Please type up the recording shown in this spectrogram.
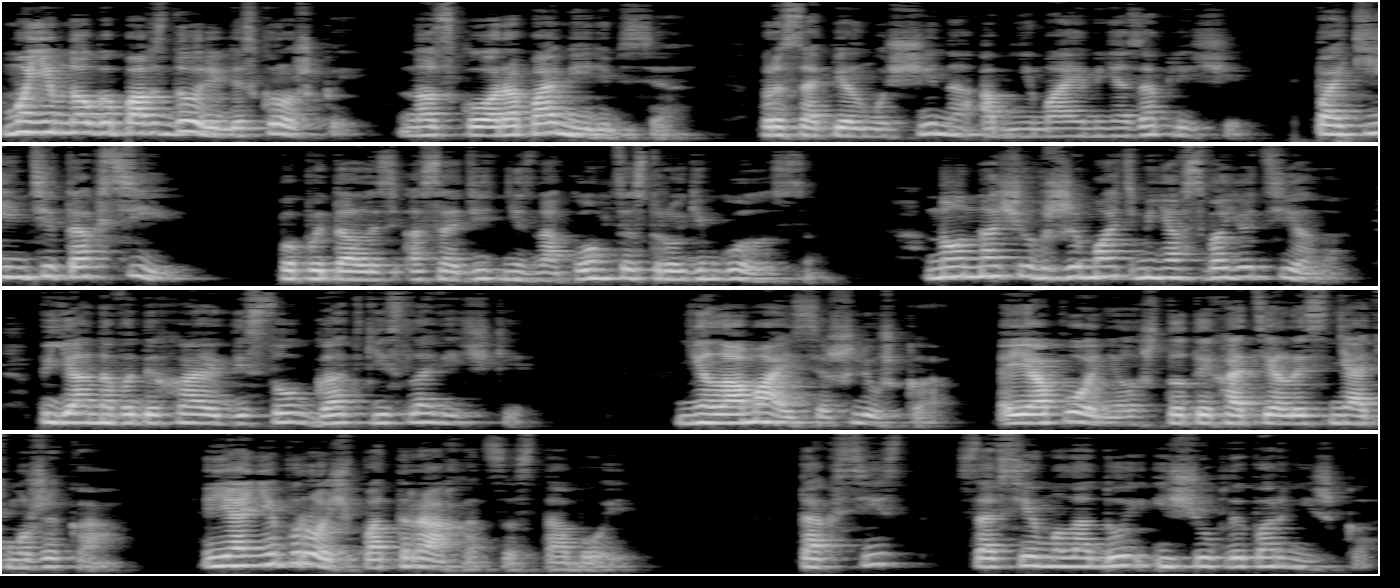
«Мы немного повздорили с крошкой, но скоро помиримся», – просопел мужчина, обнимая меня за плечи. «Покиньте такси!» – попыталась осадить незнакомца строгим голосом. Но он начал вжимать меня в свое тело, пьяно выдыхая в висок гадкие словечки. «Не ломайся, шлюшка. Я понял, что ты хотела снять мужика. Я не прочь потрахаться с тобой». Таксист, совсем молодой и щуплый парнишка,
